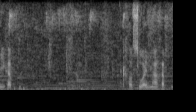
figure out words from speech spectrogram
นี่ครับ เขาสวยมากครับ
